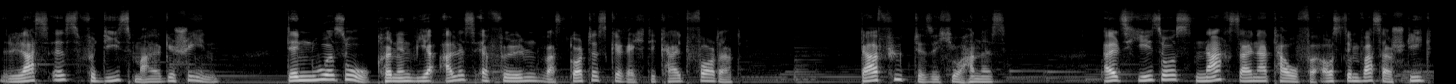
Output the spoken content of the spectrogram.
Lass es für diesmal geschehen, denn nur so können wir alles erfüllen, was Gottes Gerechtigkeit fordert. Da fügte sich Johannes. Als Jesus nach seiner Taufe aus dem Wasser stieg,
